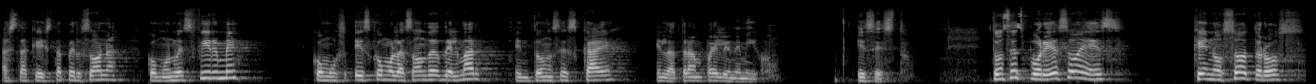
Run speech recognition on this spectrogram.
hasta que esta persona, como no es firme, como es como las ondas del mar, entonces cae en la trampa del enemigo. Es esto. Entonces, por eso es que nosotros,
